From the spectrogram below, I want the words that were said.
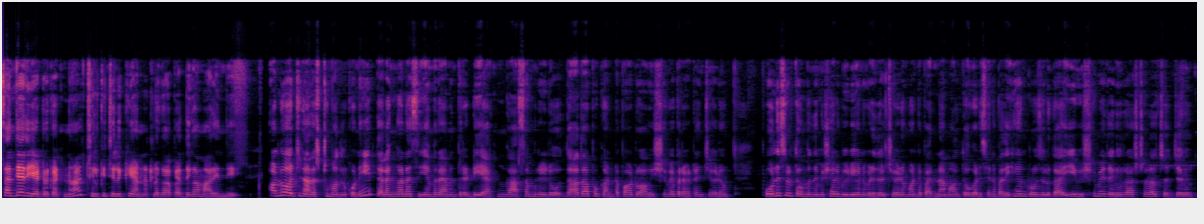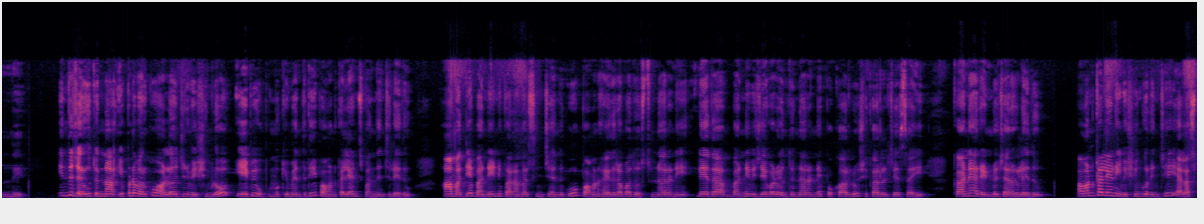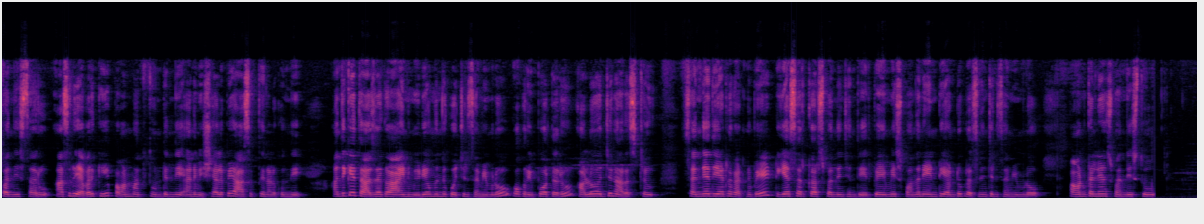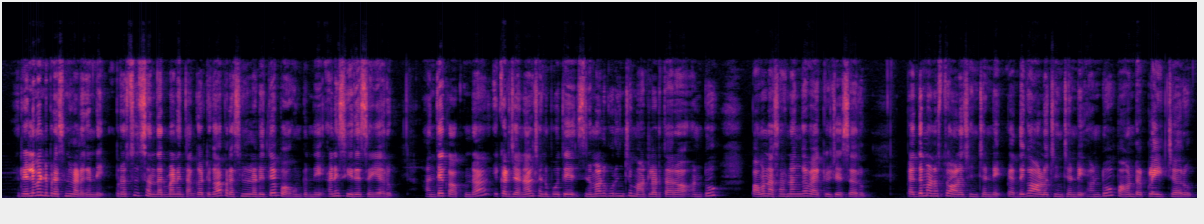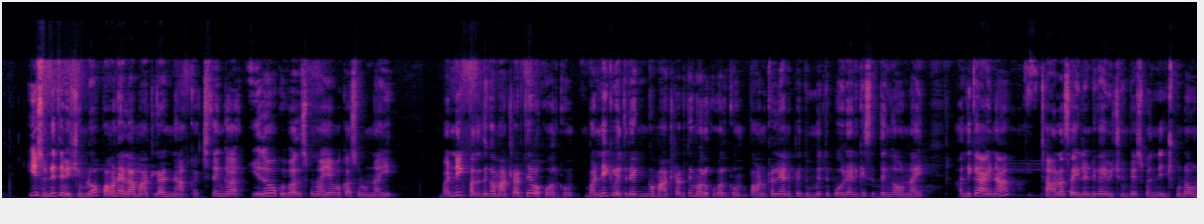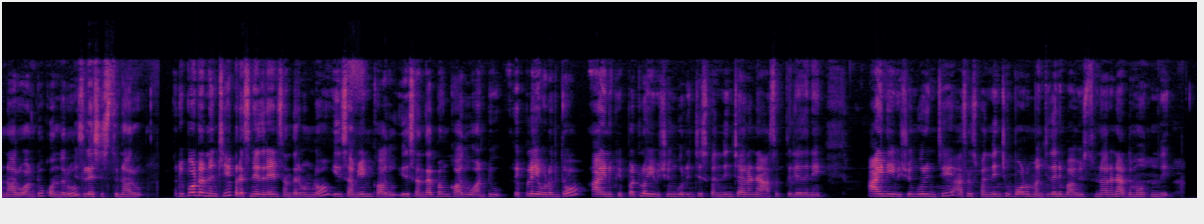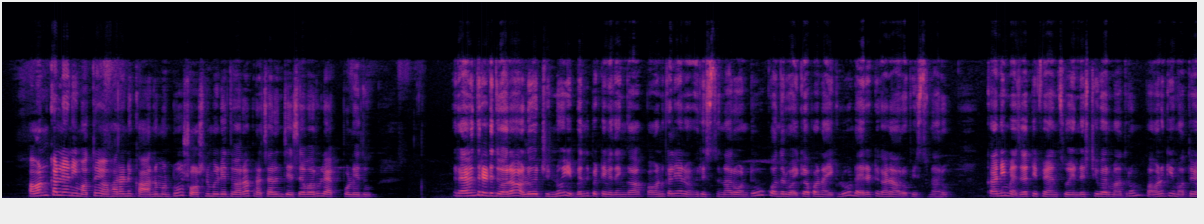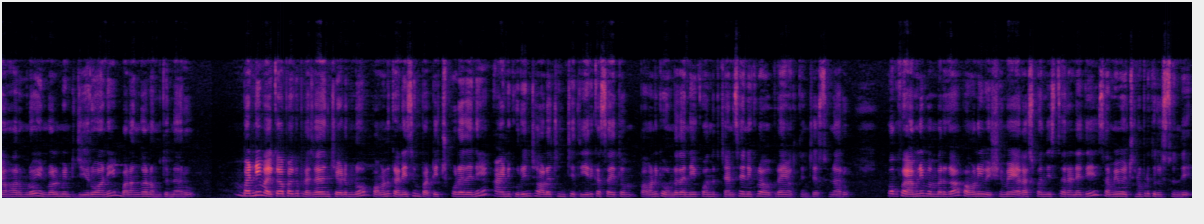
సంధ్య theatre ఘటన చిలికి చిలికి అన్నట్లుగా పెద్దగా మారింది. అల్లు అర్జున్ అరెస్టు మొదలుకొని తెలంగాణ సీఎం రేవంత్ రెడ్డి ఏకంగా అసెంబ్లీలో దాదాపు గంటపాటు ఆ విషయమే ప్రకటన చేయడం పోలీసులు తొమ్మిది నిమిషాల వీడియోను విడుదల చేయడం వంటి పరిణామాలతో గడిచిన పదిహేను రోజులుగా ఈ విషయమే తెలుగు రాష్ట్రాల్లో చర్చ జరుగుతుంది. ఇంత జరుగుతున్న ఇప్పటి వరకు అల్లు అర్జున్ విషయంలో ఏపీ ఉప ముఖ్యమంత్రి పవన్ కళ్యాణ్ స్పందించలేదు. ఆ మధ్య బన్నీని పరామర్శించేందుకు పవన్ హైదరాబాద్ వస్తున్నారని లేదా బన్నీ విజయవాడ వెళ్తున్నారనే పుకార్లు షికారులు చేశాయి. కానీ ఆ రెండూ జరగలేదు. పవన్ కళ్యాణ్ ఈ విషయం గురించి ఎలా స్పందిస్తారు? అసలు ఎవరికి పవన్ మద్దతు ఉంటుంది అనే విషయాలపై ఆసక్తి నెలకొంది. అందుకే తాజాగా ఆయన మీడియా ముందుకు వచ్చిన సమయంలో ఒక reporter Allu Arjun arrest. Sandhya theatre ఘటనపై టీఆర్ సర్కార్ స్పందించిన తీర్పే మీ స్పందన ఏంటి అంటూ ప్రశ్నించిన సమయంలో పవన్ కళ్యాణ్ స్పందిస్తూ రెలవెంట్ ప్రశ్నలు అడగండి. ప్రస్తుత సందర్భానికి తగ్గట్టుగా ప్రశ్నలు అడిగితే బాగుంటుంది అని సీరియస్ అయ్యారు. అంతేకాకుండా ఇక్కడ జనాలు చనిపోతే సినిమాల గురించి మాట్లాడతారా? అంటూ పవన్ అసహనంగా వ్యాఖ్యలు చేశారు. పెద్ద మనసుతో ఆలోచించండి పెద్దగా ఆలోచించండి అంటూ పవన్ రిప్లై ఇచ్చారు. ఈ సున్నిత విషయంలో పవన్ ఎలా మాట్లాడినా ఖచ్చితంగా ఏదో ఒక వివాదాస్పదం అయ్యే అవకాశాలు ఉన్నాయి. బన్నీకి పద్ధతిగా మాట్లాడితే ఒక వర్గం బన్నీకి వ్యతిరేకంగా మాట్లాడితే మరొక వర్గం పవన్ కళ్యాణ్పై దుమ్మెత్తి పోయడానికి సిద్ధంగా ఉన్నాయి. అందుకే ఆయన చాలా సైలెంట్గా ఈ విషయంపై స్పందించకుండా ఉన్నారు అంటూ కొందరు విశ్లేషిస్తున్నారు. రిపోర్టర్ నుంచి ప్రశ్న ఎదురైన సందర్భంలో ఇది సమయం కాదు ఇది సందర్భం కాదు అంటూ రిప్లై ఇవ్వడంతో ఆయనకు ఇప్పట్లో ఈ విషయం గురించి స్పందించాలనే ఆసక్తి లేదని ఆయన ఈ విషయం గురించి అసలు స్పందించకపోవడం మంచిదని భావిస్తున్నారని అర్థమవుతుంది. పవన్ కళ్యాణ్ ఈ మొత్తం వ్యవహారానికి కారణం అంటూ సోషల్ మీడియా ద్వారా ప్రచారం చేసేవారు లేకపోలేదు. రేవంత్ రెడ్డి ద్వారా అల్లు అర్జున్ను ఇబ్బంది పెట్టే విధంగా పవన్ కళ్యాణ్ వ్యవహరిస్తున్నారు అంటూ కొందరు వైకాపా నాయకులు డైరెక్ట్గానే ఆరోపిస్తున్నారు. కానీ మెజార్టీ ఫ్యాన్స్ ఇండస్ట్రీ వారు మాత్రం పవన్కి మొత్తం వ్యవహారంలో ఇన్వాల్వ్మెంట్ జీరో అని బలంగా నమ్ముతున్నారు. బన్నీ వైకాపాకి ప్రచారం చేయడంలో పవన్ కనీసం పట్టించుకోలేదని ఆయన గురించి ఆలోచించే తీరిక సైతం పవన్కి ఉండదని కొందరు జనసైనికులు అభిప్రాయం వ్యక్తం చేస్తున్నారు. ఒక ఫ్యామిలీ మెంబర్గా పవన్ ఈ విషయమే ఎలా స్పందిస్తారనేది సమయం వచ్చినప్పుడు తెలుస్తుంది.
